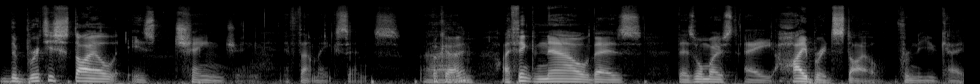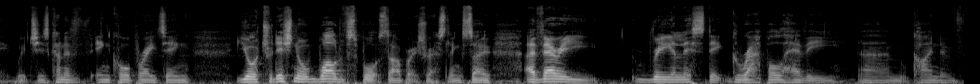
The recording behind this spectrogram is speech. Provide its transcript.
the British style is changing, if that makes sense. Okay. Um, I think now there's there's almost a hybrid style from the UK, which is kind of incorporating your traditional world of sport style British wrestling. So a very realistic, grapple heavy um, kind of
